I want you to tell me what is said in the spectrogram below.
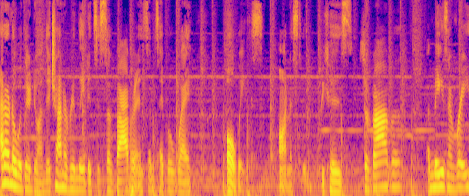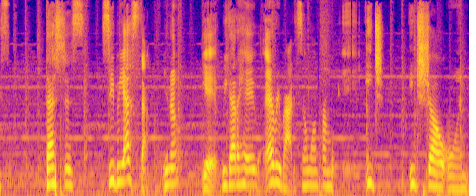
I don't know what they're doing. They're trying to relate it to Survivor in some type of way, always, honestly, because Survivor, Amazing Race, that's just CBS stuff, you know? Yeah, we gotta have everybody, someone from each each show on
